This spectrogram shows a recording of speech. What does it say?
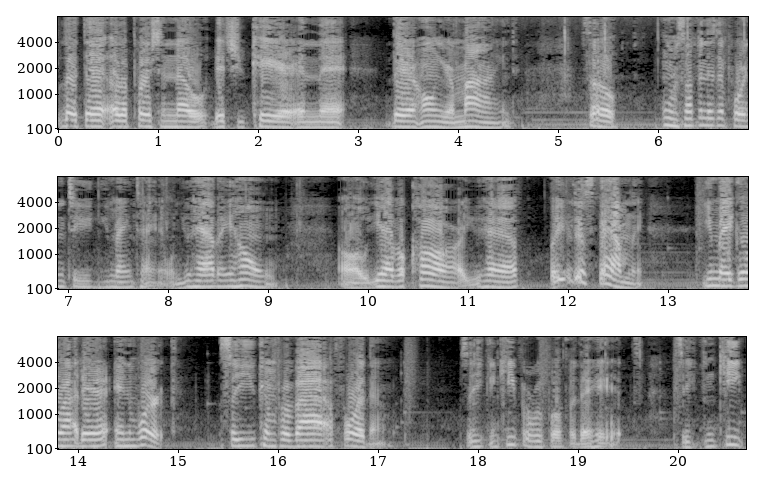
let that other person know that you care and that they're on your mind. So, when something is important to you, you maintain it. When you have a home, or you have a car, you have, or even just family, you may go out there and work so you can provide for them, so you can keep a roof over their heads, so you can keep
